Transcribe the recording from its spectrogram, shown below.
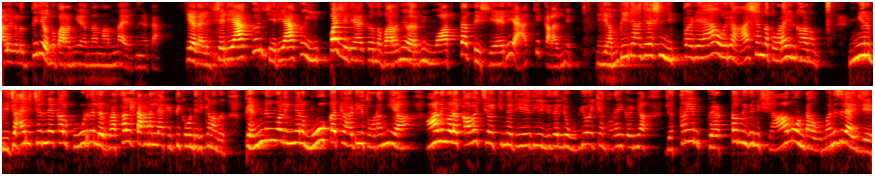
ആളുകൾ ഒത്തിരി ഒന്ന് പറഞ്ഞു തന്നാൽ നന്നായിരുന്നു കേട്ടാ. ഏതായാലും ശരിയാക്കും ശരിയാക്കും ഇപ്പം ശരിയാക്കും എന്ന് പറഞ്ഞു പറഞ്ഞ് മൊത്തത്തിൽ ശരിയാക്കി കളഞ്ഞ്. എം പി രാജേഷിന് ഇപ്പോഴേ ഒരു ആശങ്ക തുടയും കാണും. ഇങ്ങനെ വിചാരിച്ചതിനേക്കാൾ കൂടുതൽ റിസൾട്ടാണല്ല കിട്ടിക്കൊണ്ടിരിക്കുന്നത് പെണ്ണുങ്ങൾ ഇങ്ങനെ മൂക്കറ്റ അടി തുടങ്ങിയ ആണുങ്ങളെ കവച്ചു വയ്ക്കുന്ന രീതിയിൽ ഇതെല്ലാം ഉപയോഗിക്കാൻ തുടങ്ങിക്കഴിഞ്ഞാൽ എത്രയും പെട്ടെന്ന് ഇതിന് ക്ഷാമം ഉണ്ടാവും. മനസ്സിലായില്ലേ?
